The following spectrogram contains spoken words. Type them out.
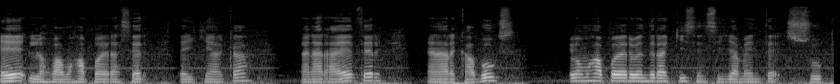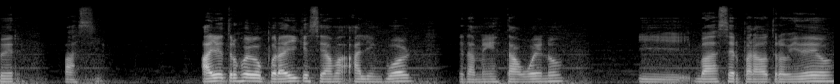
Y los vamos a poder hacer staking acá, ganar a Ether, ganar K-Books y vamos a poder vender aquí sencillamente súper fácil. Hay otro juego por ahí que se llama Alien World que también está bueno y va a ser para otro video,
